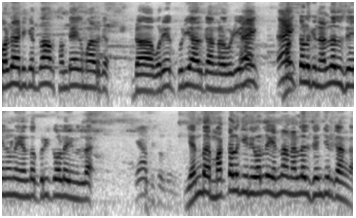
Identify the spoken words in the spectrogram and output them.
கொள்ளை அடிக்கிறது தான் சந்தேகமாக இருக்கு. ஒரே குறியாக இருக்காங்களே ஒழிய. மக்களுக்கு நல்லது செய்யணும்னு எந்த குறிக்கோளும் இல்லை. எந்த மக்களுக்கு இதுவரையிலும் என்ன நல்லது செஞ்சுருக்காங்க?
